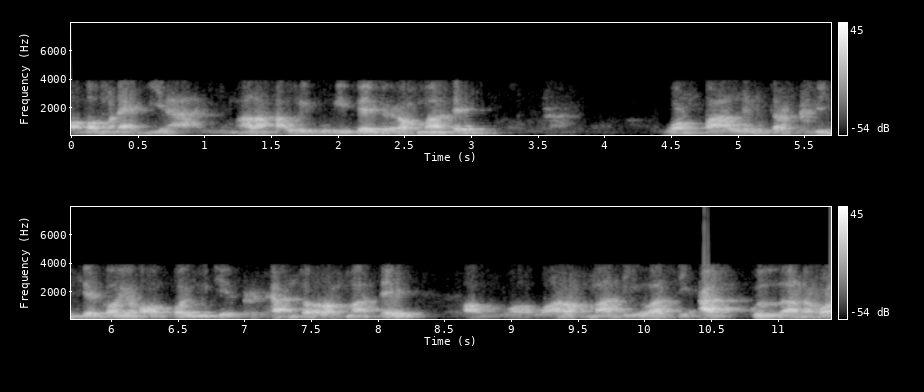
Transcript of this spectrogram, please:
Apa meneh iya, malah kaurip-uripe be rahmate. Wong paling tergelincir kaya apa iku cek bergantung rahmate Allah. Wa rahmati wasi'at kullan apa?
